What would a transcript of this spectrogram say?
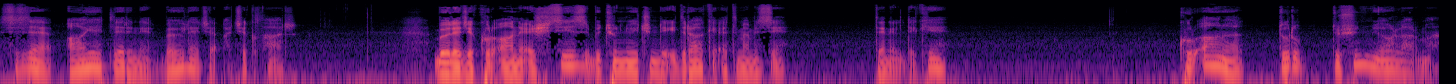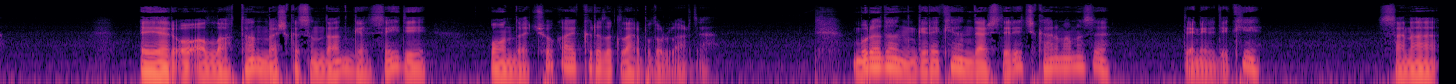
size ayetlerini böylece açıklar. Böylece Kur'an'ı eşsiz bütünlüğü içinde idrak etmemizi denildi ki, Kur'an'ı durup düşünmüyorlar mı? Eğer o Allah'tan başkasından gelseydi, onda çok aykırılıklar bulurlardı. Buradan gereken dersleri çıkarmamızı denildi ki, sana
